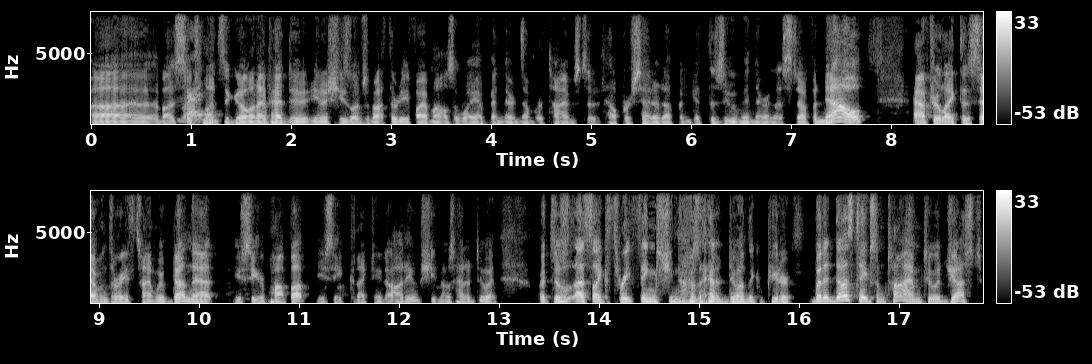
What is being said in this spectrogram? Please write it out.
uh, about six right. months ago, and I've had to, you know, she lives about 35 miles away. I've been there a number of times to help her set it up and get the Zoom in there and that stuff. And now, after like the seventh or eighth time we've done that, you see her pop up, you see connecting to audio, she knows how to do it. But just, that's like three things she knows how to do on the computer. But it does take some time to adjust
